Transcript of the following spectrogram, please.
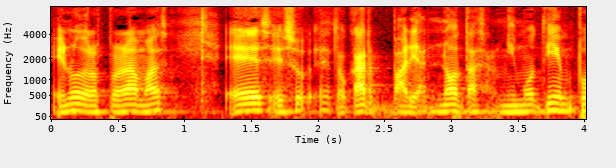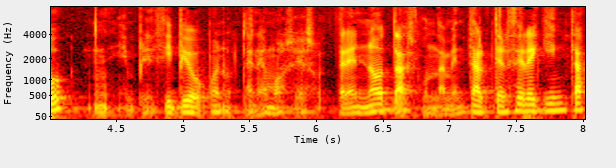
en uno de los programas, es eso, tocar varias notas al mismo tiempo. En principio, bueno, tenemos eso, tres notas, fundamental, tercera y quinta,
